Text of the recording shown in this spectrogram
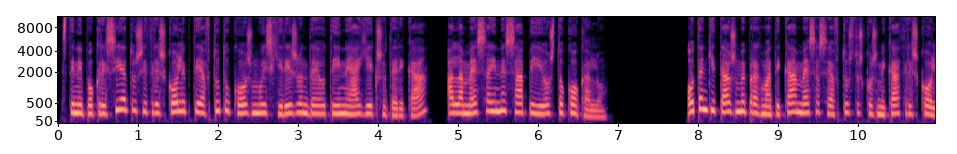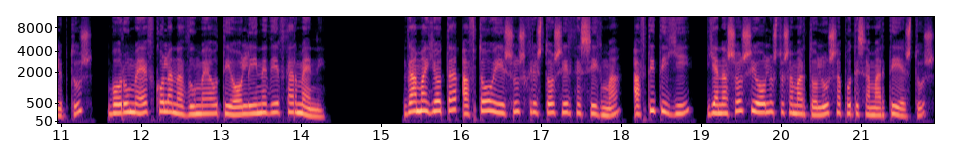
Στην υποκρισία τους οι θρησκόληπτοι αυτού του κόσμου ισχυρίζονται ότι είναι άγιοι εξωτερικά, αλλά μέσα είναι σάπιοι ως το κόκαλο. Όταν κοιτάζουμε πραγματικά μέσα σε αυτούς τους κοσμικά θρησκόληπτους, μπορούμε εύκολα να δούμε ότι όλοι είναι διεφθαρμένοι. Γάμα γιώτα, αυτό ο Ιησούς Χριστός ήρθε σίγμα, αυτή τη γη, για να σώσει όλους τους αμαρτωλούς από τις αμαρτίες τους,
